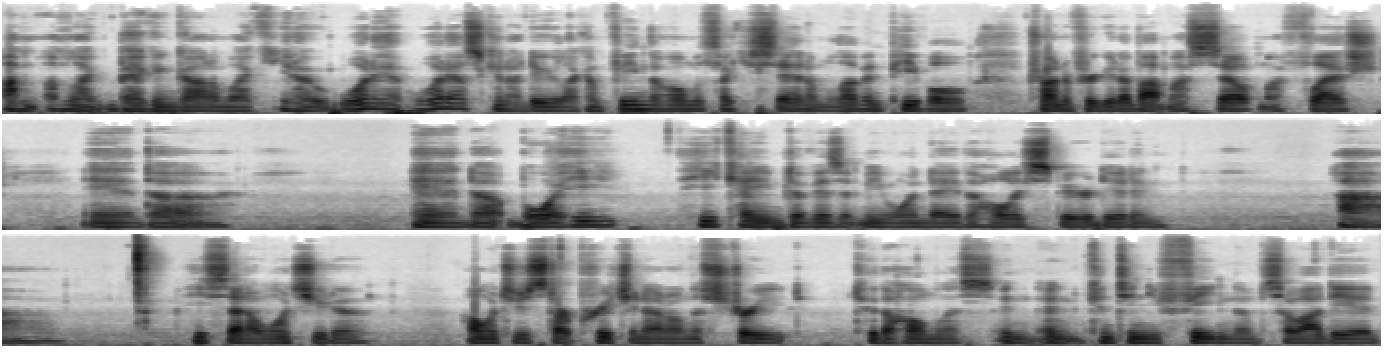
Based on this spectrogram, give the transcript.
I'm, I'm like begging God. I'm like, you know, what what else can I do? Like I'm feeding the homeless, like you said. I'm loving people, trying to forget about myself, my flesh, and uh, and uh, boy, he he came to visit me one day. The Holy Spirit did, and uh, he said, "I want you to, I want you to start preaching out on the street to the homeless and, and continue feeding them." So I did.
